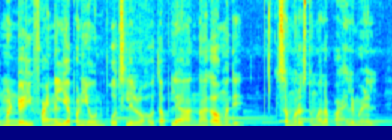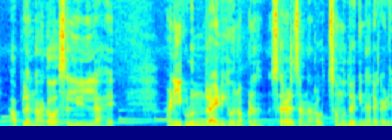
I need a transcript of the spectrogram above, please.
मंडळी फायनली आपण येऊन पोचलेलो आहोत आपल्या नागावमध्ये. समोरच तुम्हाला पाहायला मिळेल आपलं नागाव असं लिहिलेलं आहे. आणि इकडून राईड घेऊन आपण सरळ जाणार आहोत समुद्रकिनाऱ्याकडे.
